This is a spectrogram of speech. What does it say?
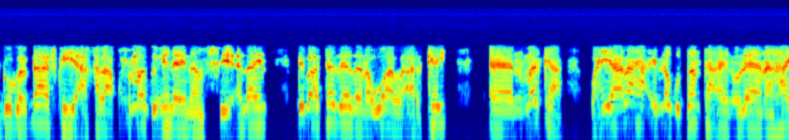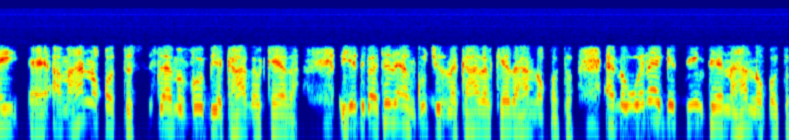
gogol dhaafka iyo akhlaaq xumadu inaynan fiicnayn. Dhibaatadeedana waa la arkay marka waxyaalaha inagu danta aynu leenahay ama ha noqoto islamophobia ka hadalkeeda iyo dhibaatada aan ku jirna ka hadalkeeda ha noqoto ama wanaagga diinteenna ha noqoto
